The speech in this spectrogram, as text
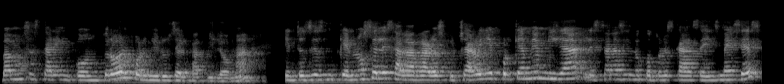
vamos a estar en control por virus del papiloma, entonces que no se les haga raro escuchar, oye, ¿por qué a mi amiga le están haciendo controles cada seis meses?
